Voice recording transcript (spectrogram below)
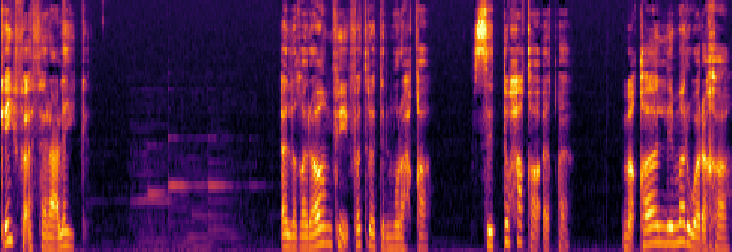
كيف أثر عليك؟ الغرام في فترة المراهقة ست حقائق مقال لمروى رخا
